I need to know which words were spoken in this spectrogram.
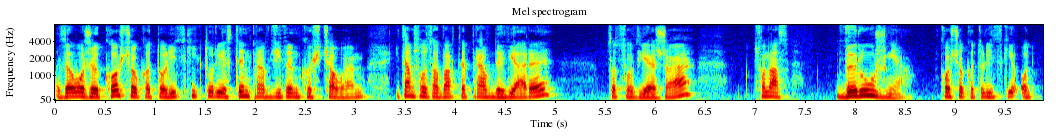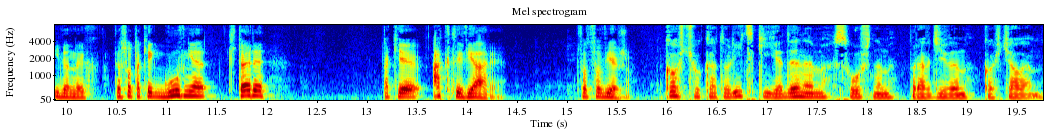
założył Kościół katolicki, który jest tym prawdziwym Kościołem, i tam są zawarte prawdy wiary, to co wierzę, co nas wyróżnia Kościół katolicki od innych. To są takie głównie cztery takie akty wiary, to co wierzę. Kościół katolicki jedynym słusznym, prawdziwym Kościołem.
